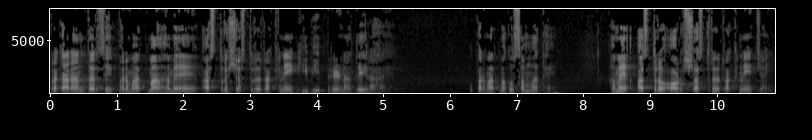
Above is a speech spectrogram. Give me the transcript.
प्रकारांतर से परमात्मा हमें अस्त्र शस्त्र रखने की भी प्रेरणा दे रहा है। वो परमात्मा को सम्मत है। हमें अस्त्र और शस्त्र रखने चाहिए।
